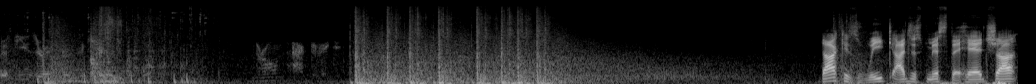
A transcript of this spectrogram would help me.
diffuser has been secured. Doc is weak. I just missed the headshot.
